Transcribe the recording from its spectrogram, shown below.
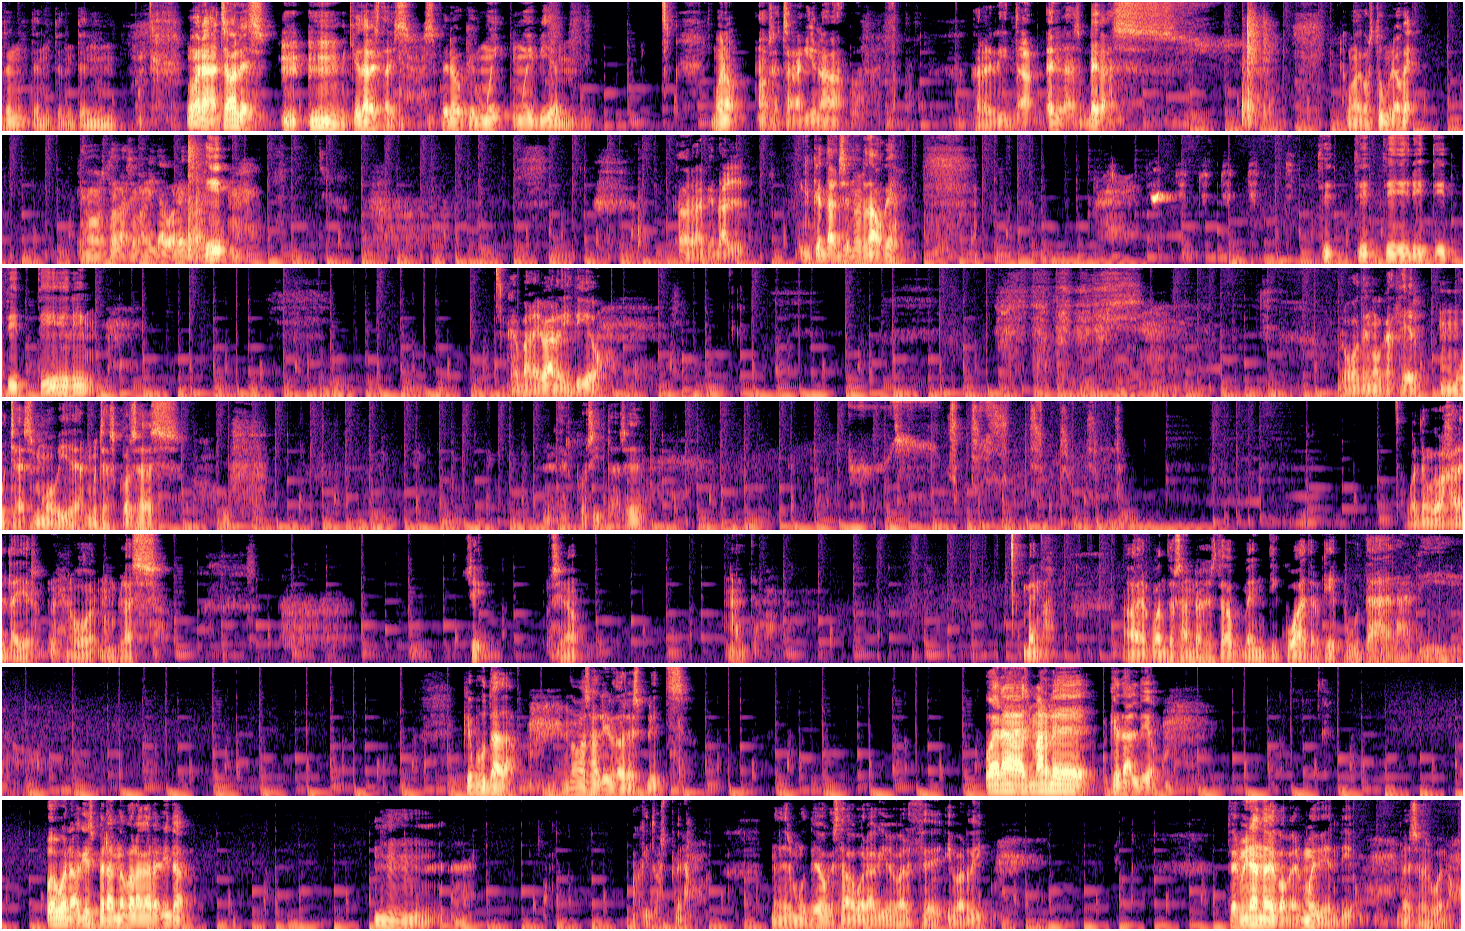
Ten. Buenas, chavales. ¿Qué tal estáis? Espero que muy, muy bien. Bueno, vamos a echar aquí una carrerita en Las Vegas. Como de costumbre, ¿ok? Vamos toda la semanita corriendo aquí. A ver qué tal. ¿Qué tal se nos da o qué? Que para Ibardi, tío. Luego tengo que hacer muchas movidas, muchas cosas. Uf. Hacer cositas, eh. Igual tengo que bajar al taller. Luego en un plus. Sí. Si no. mal tema. Venga. A ver cuántos han registrado. 24. Qué putada, tío. Qué putada. No va a salir dos splits. Buenas, Marle. ¿Qué tal, tío? Pues bueno, aquí esperando para la carrerita. Mm. Un poquito, espera. Me desmuteo que estaba por aquí, me parece Ibardi. Terminando de comer, muy bien, tío. Eso es bueno.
